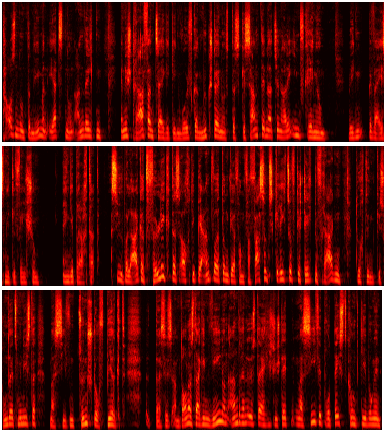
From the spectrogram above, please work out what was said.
1000 Unternehmern, Ärzten und Anwälten eine Strafanzeige gegen Wolfgang Mückstein und das gesamte nationale Impfgremium wegen Beweismittelfälschung eingebracht hat. Sie überlagert völlig, dass auch die Beantwortung der vom Verfassungsgerichtshof gestellten Fragen durch den Gesundheitsminister massiven Zündstoff birgt. Dass es am Donnerstag in Wien und anderen österreichischen Städten massive Protestkundgebungen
